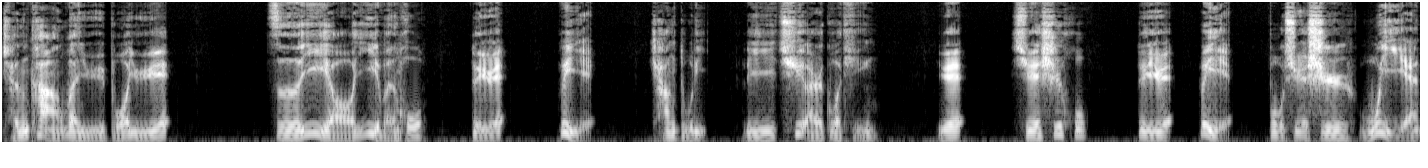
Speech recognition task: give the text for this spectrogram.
陈亢问于伯鱼曰：“子亦有异闻乎？”对曰：“未也。常独立，离屈而过庭。”曰：“学诗乎？”对曰：“未也。不学诗，无以言。”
